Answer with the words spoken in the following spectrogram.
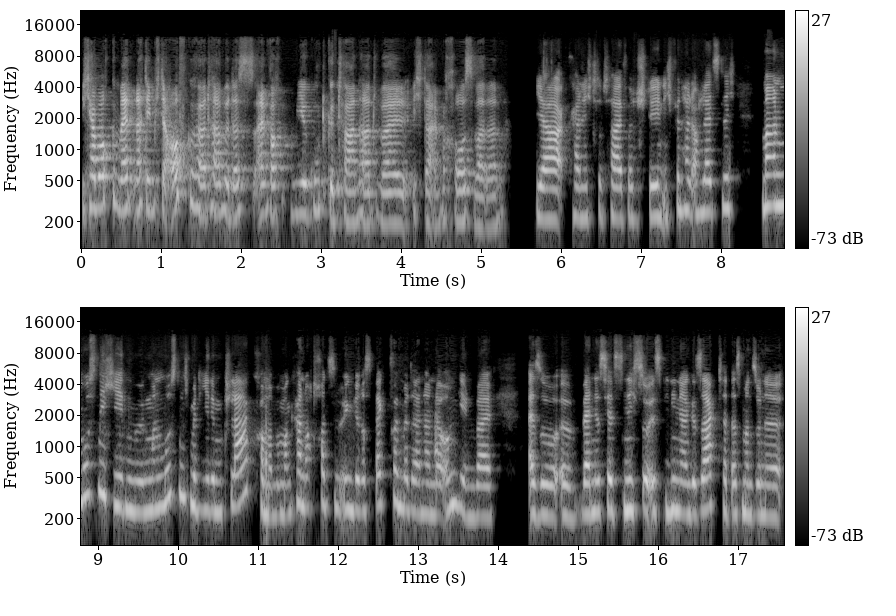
ich habe auch gemerkt, nachdem ich da aufgehört habe, dass es einfach mir gut getan hat, weil ich da einfach raus war dann. Ja, kann ich total verstehen. Ich finde halt auch letztlich, man muss nicht jeden mögen, man muss nicht mit jedem klarkommen, aber man kann auch trotzdem irgendwie respektvoll miteinander umgehen, weil, also, äh, wenn es jetzt nicht so ist, wie Nina gesagt hat, dass man so eine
